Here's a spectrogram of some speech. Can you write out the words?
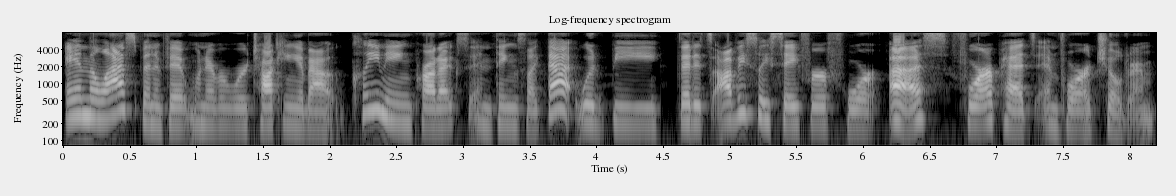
and the last benefit, whenever we're talking about cleaning products and things like that, would be that it's obviously safer for us, for our pets, and for our children.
